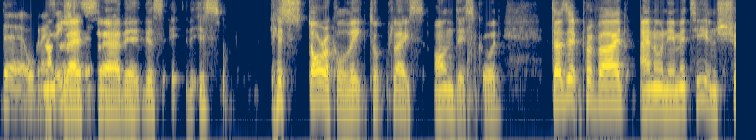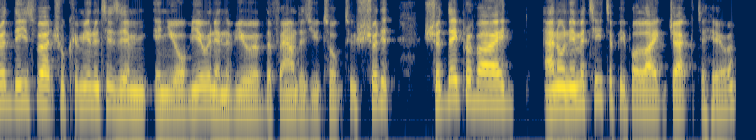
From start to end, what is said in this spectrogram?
the organization. Nonetheless, uh, the, this this historical leak took place on Discord. Does it provide anonymity? And should these virtual communities, in in your view and in the view of the founders you talk to, should it should they provide anonymity to people like Jack Teixeira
